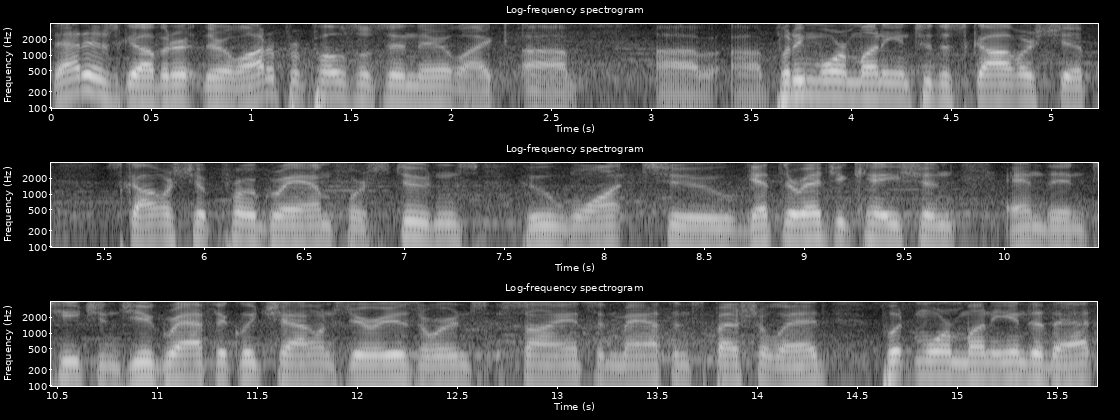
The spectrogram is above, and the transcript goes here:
That is, Governor. There are a lot of proposals in there, like um, putting more money into the scholarship scholarship program for students who want to get their education and then teach in geographically challenged areas or in science and math and special ed. Put more money into that.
